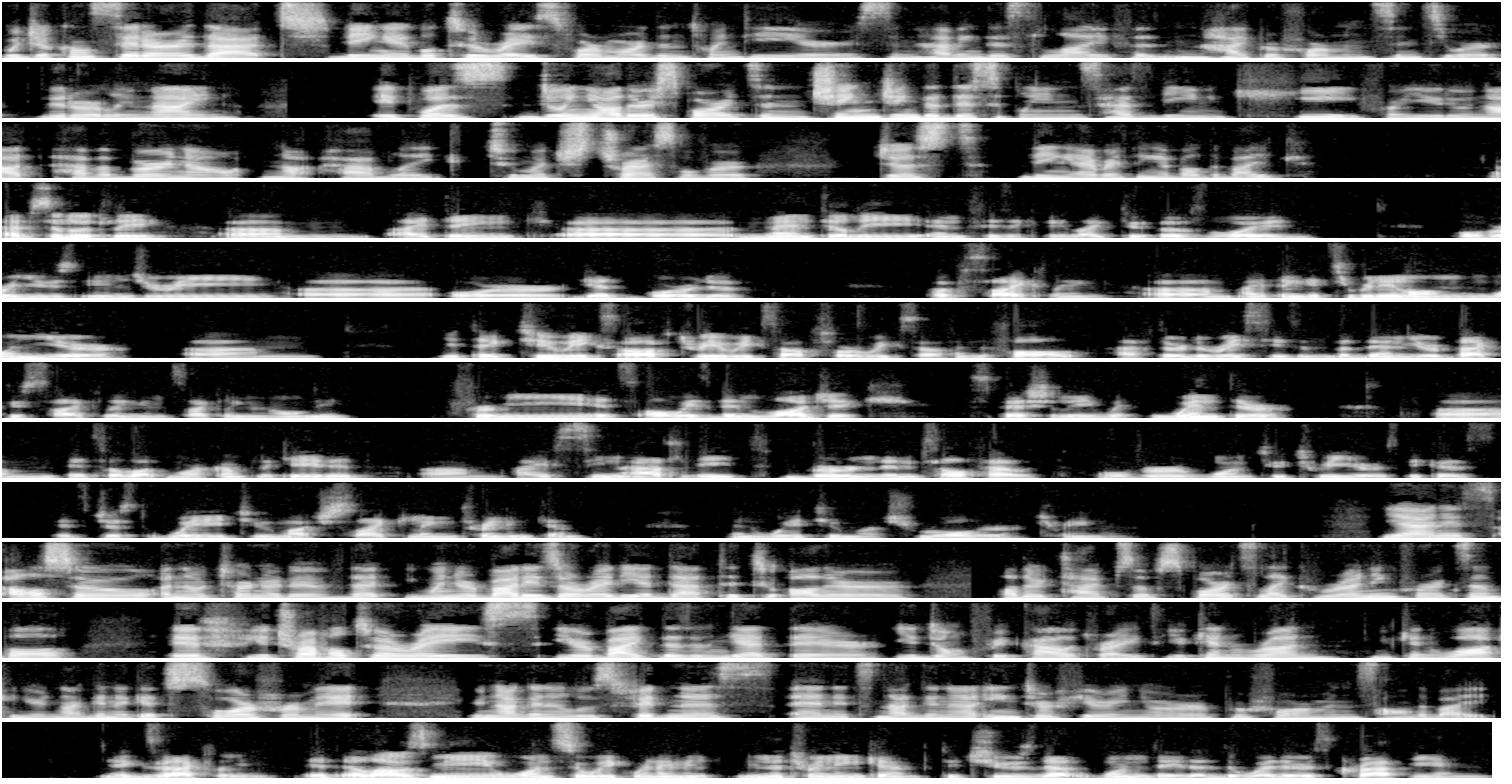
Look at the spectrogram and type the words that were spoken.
Would you consider that being able to race for more than 20 years and having this life in high performance since you were literally nine, it was doing other sports and changing the disciplines has been key for you to not have a burnout, not have like too much stress over just being everything about the bike? Absolutely. Um, I think uh, mentally and physically, like to avoid overuse injury uh, or get bored of of cycling. Um, I think it's really long, one year. Um, you take two weeks off, three weeks off, four weeks off in the fall after the race season, but then you're back to cycling and cycling only. For me, it's always been logic, especially with winter. Um, it's a lot more complicated. Um, I've seen athletes burn themselves out over one to three years because it's just way too much cycling training camp and way too much roller training. Yeah, and it's also an alternative that when your body is already adapted to other other types of sports like running for example, if you travel to a race, your bike doesn't get there, you don't freak out, right? You can run, you can walk and you're not going to get sore from it. You're not going to lose fitness and it's not going to interfere in your performance on the bike. Exactly. It allows me once a week when I'm in, in a training camp to choose that one day that the weather is crappy and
